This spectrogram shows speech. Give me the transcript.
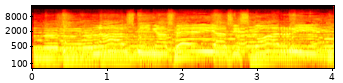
Nas minhas veias escorre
